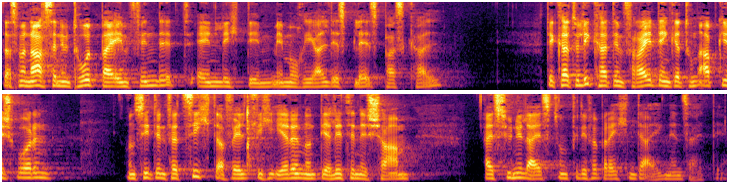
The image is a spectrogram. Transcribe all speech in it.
das man nach seinem Tod bei ihm findet, ähnlich dem Memorial des Blaise Pascal. Der Katholik hat dem Freidenkertum abgeschworen und sieht den Verzicht auf weltliche Ehren und die erlittene Scham als Sühneleistung für die Verbrechen der eigenen Seite.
